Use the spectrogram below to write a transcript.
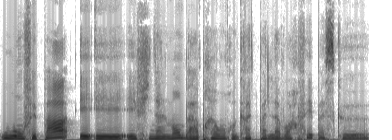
où on fait pas et, et, finalement bah, après on regrette pas de l'avoir fait parce que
